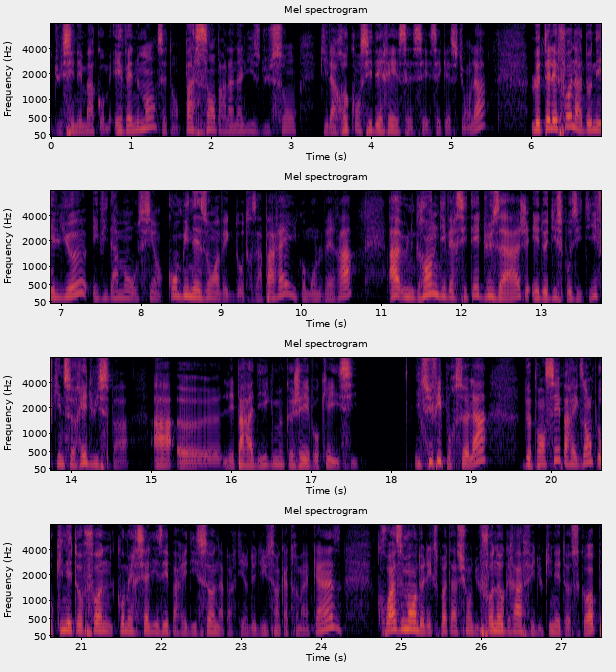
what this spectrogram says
du cinéma comme événement, c'est en passant par l'analyse du son qu'il a reconsidéré ces, questions-là. Le téléphone a donné lieu, évidemment aussi en combinaison avec d'autres appareils, comme on le verra, à une grande diversité d'usages et de dispositifs qui ne se réduisent pas à euh, les paradigmes que j'ai évoqués ici. Il suffit pour cela de penser par exemple au kinétophone commercialisé par Edison à partir de 1895, croisement de l'exploitation du phonographe et du kinétoscope,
